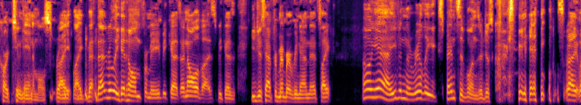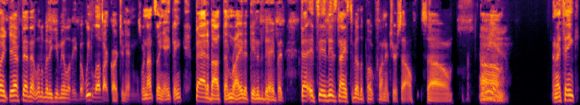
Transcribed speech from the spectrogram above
cartoon animals, right? Like that, that really hit home for me because, and all of us, because you just have to remember every now and then it's like, oh yeah, even the really expensive ones are just cartoon animals, right? Like you have to have that little bit of humility, but we love our cartoon animals. We're not saying anything bad about them, right? At the end of the day, but that it's, it is nice to be able to poke fun at yourself. So, oh, yeah. Um, and I think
